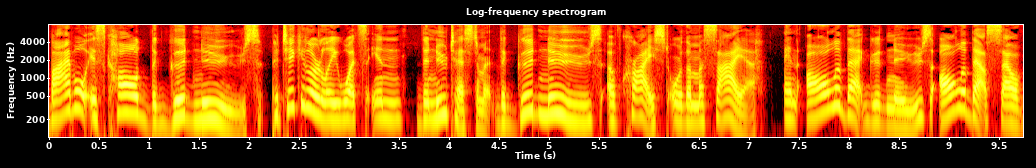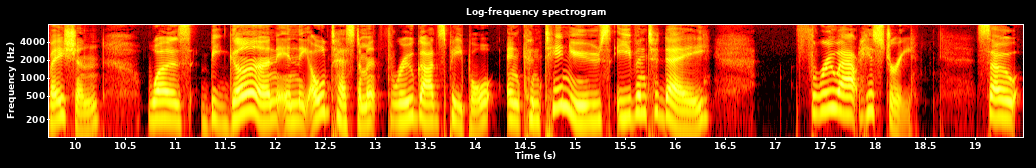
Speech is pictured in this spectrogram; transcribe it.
Bible is called the good news, particularly what's in the New Testament, the good news of Christ or the Messiah. And all of that good news, all of that salvation was begun in the Old Testament through God's people and continues even today throughout history. So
